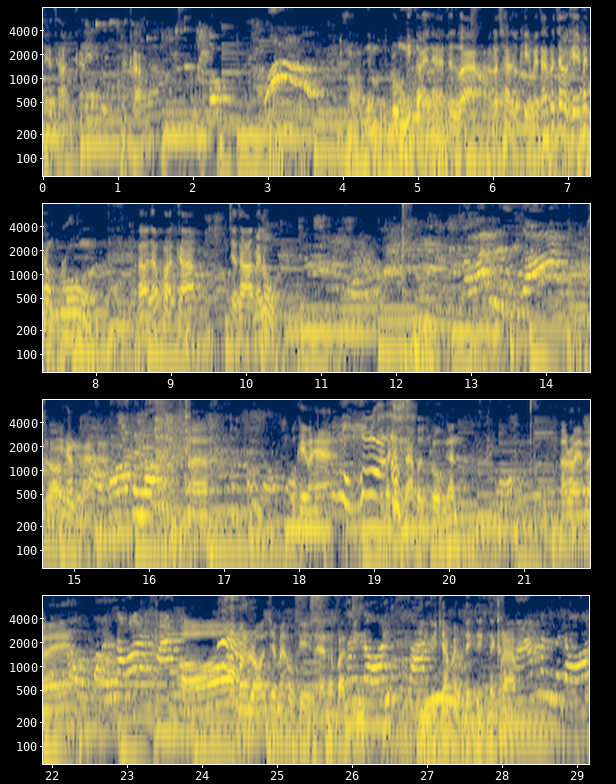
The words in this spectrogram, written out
เดี๋ยวทานกันนะครับหอมเนี่ยปรุงนิดหน่อยนะแต่ว่ารสชาติโอเคไหมถ้ารสชาติโอเคไม่ต้องปรุงเออน้ำปลัดครับจะทานไหมลูก สองครับโอ้มันร้อนเออโอเคไหมฮะจะมาจับตาเบิกโพรงกันอร่อยไหมมันร้อนค่ะอ๋อ มันร้อนใช่ไหมโอเคนะน้ำปลัดกินมันร้อนค่ะกินก๋วยจั๊บแบบเด็ก ๆ นะครับน้ำมันไม่ร้อน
